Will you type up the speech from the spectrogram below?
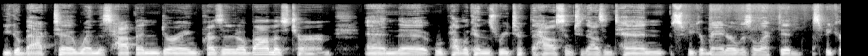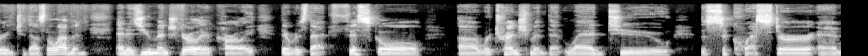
you go back to when this happened during President Obama's term, and the Republicans retook the House in 2010. Speaker Boehner was elected Speaker in 2011. And as you mentioned earlier, Carly, there was that fiscal uh, retrenchment that led to the sequester and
